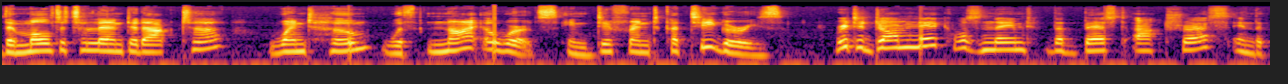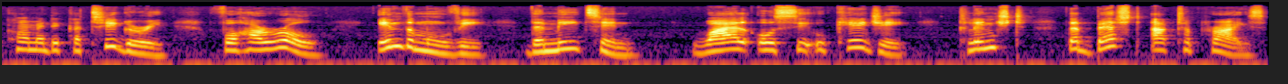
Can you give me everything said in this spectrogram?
The multi-talented actor went home with nine awards in different categories. Rita Dominic was named the Best Actress in the Comedy category for her role in the movie The Meeting, while OC Ukeje clinched the Best Actor prize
